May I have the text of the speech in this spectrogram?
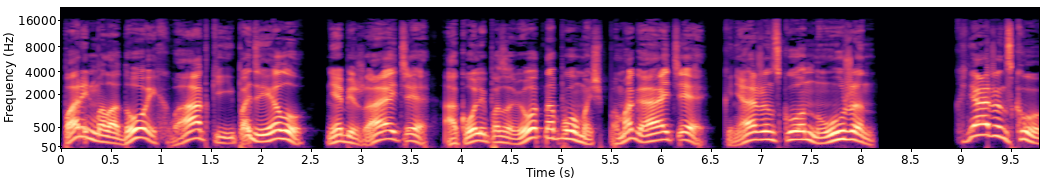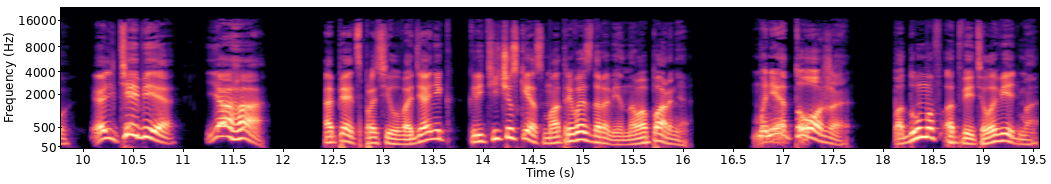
Парень молодой, хваткий и по делу. Не обижайте, а коли позовет на помощь, помогайте. Княжинску он нужен». «Княжинску? Эль тебе? Яга?» Опять спросил водяник, критически осматривая здоровенного парня. «Мне тоже», — подумав, ответила ведьма.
